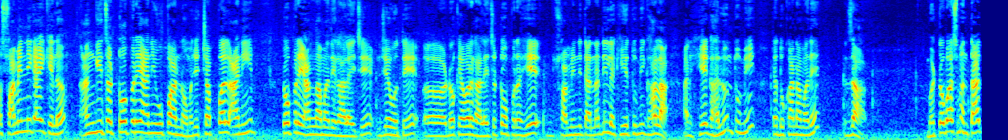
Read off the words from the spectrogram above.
मग स्वामींनी काय केलं? अंगीचं टोपरे आणि उपानो म्हणजे चप्पल आणि टोपरे अंगामध्ये घालायचे जे होते डोक्यावर घालायचं टोपरं हे स्वामींनी त्यांना दिलं की हे तुम्ही घाला आणि हे घालून तुम्ही त्या दुकानामध्ये जा. भट्टोबास म्हणतात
